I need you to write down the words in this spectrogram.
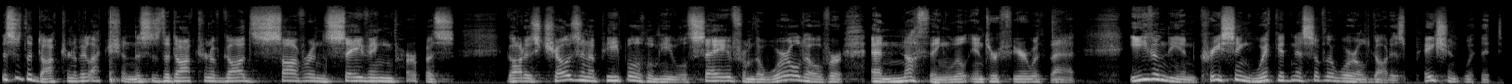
This is the doctrine of election. This is the doctrine of God's sovereign saving purpose. God has chosen a people whom he will save from the world over, and nothing will interfere with that. Even the increasing wickedness of the world, God is patient with it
